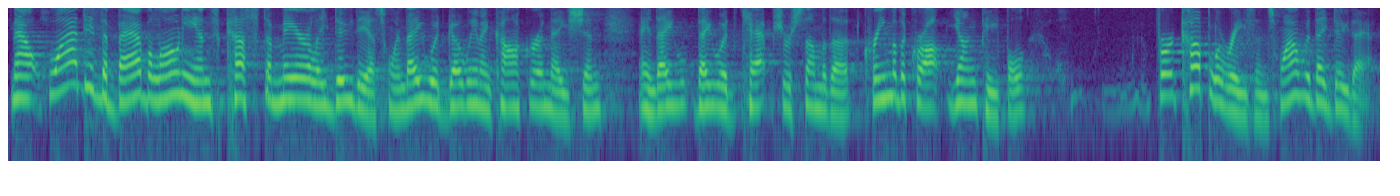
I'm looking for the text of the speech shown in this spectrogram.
Now, why did the Babylonians customarily do this when they would go in and conquer a nation and they, they would capture some of the cream of the crop young people? For a couple of reasons. Why would they do that?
